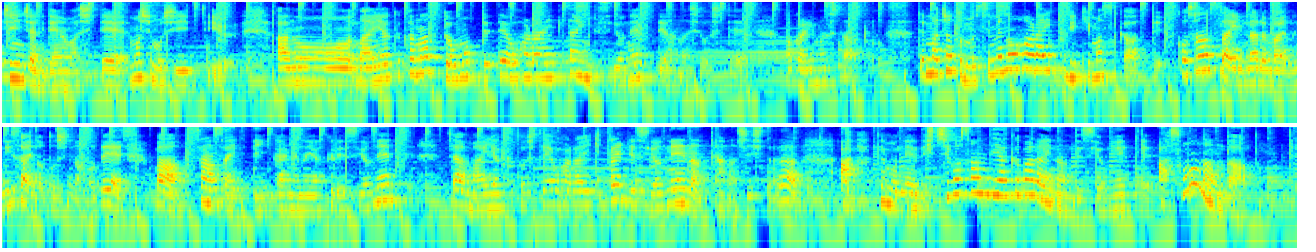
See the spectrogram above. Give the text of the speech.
神社に電話して「もしもし」っていう「あのー、前役かなって思っててお祓い行きたいんですよね」っていう話をして「分かりました」と。でまあちょっと娘のお祓いってできますかって。こう3歳になる前の2歳の年なのでまあ3歳って1回目の役ですよねって。じゃあ前役としてお祓い行きたいんですよねなんて話したらあでもね七五三で厄払いなんですよねって。あそうなんだと思って。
